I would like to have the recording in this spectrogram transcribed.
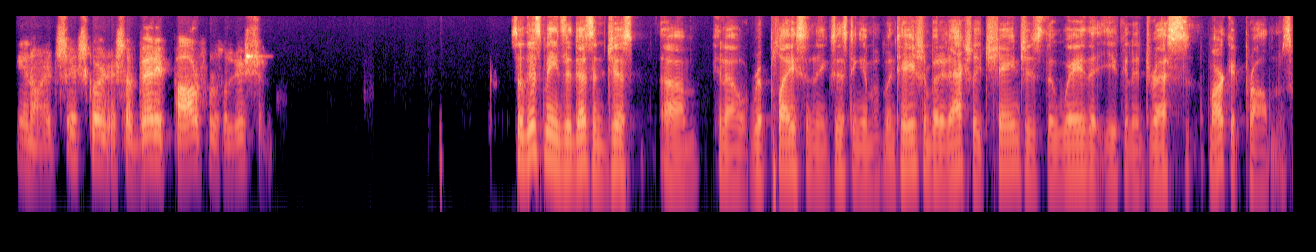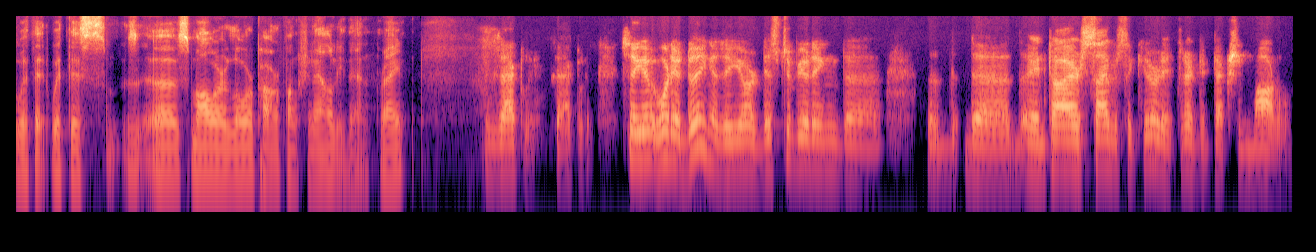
You know, it's it's good. It's a very powerful solution. So this means it doesn't just um, you know replace an existing implementation, but it actually changes the way that you can address market problems with it with this uh, smaller, lower power functionality. Then, right? Exactly, exactly. So you, what you're doing is you're distributing the the, the, the entire cybersecurity threat detection model.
